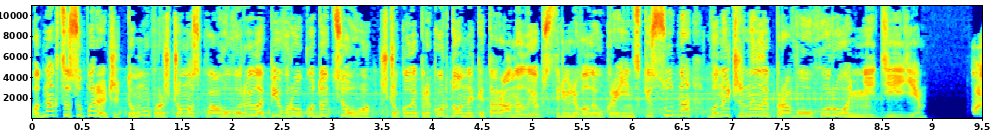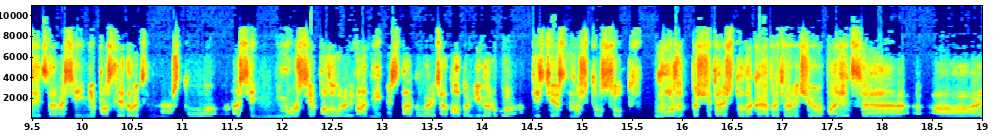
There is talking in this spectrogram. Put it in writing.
Однак це суперечить тому, про що Москва говорила півроку до цього. Що коли прикордонники таранили і обстрілювали українські судна, вони чинили правоохоронні дії. позиция России непоследовательная, что Россия не может себе позволить в одних местах говорить одно, в других другое. Естественно, что суд может посчитать, что такая противоречивая позиция а,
